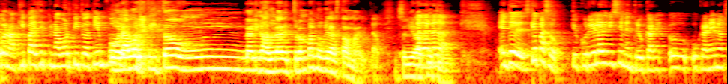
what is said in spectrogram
bueno, aquí para decir que un abortito a tiempo. Un abortito, un- una ligadura de trompas no hubiera estado mal. No, Señora nada, Putin. nada. Entonces, ¿qué pasó? Que ocurrió la división entre ucranianos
